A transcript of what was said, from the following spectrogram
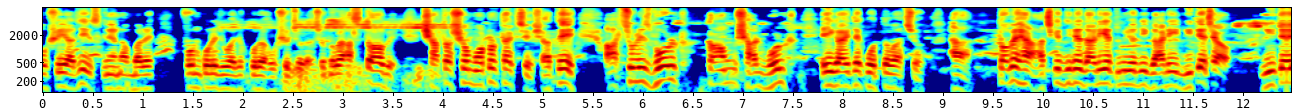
অবশ্যই আছে স্ক্রিনে নাম্বারে ফোন করে যোগাযোগ করে অবশ্যই চলে আসো। তবে আসতে হবে, সাতাশশো মোটর থাকছে, সাথে আটচল্লিশ ভোল্ট কাম ষাট ভোল্ট এই গাড়িতে করতে পারছ। হ্যাঁ তবে হ্যাঁ আজকের দিনে দাঁড়িয়ে তুমি যদি গাড়ি নিতে চাও নিতে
